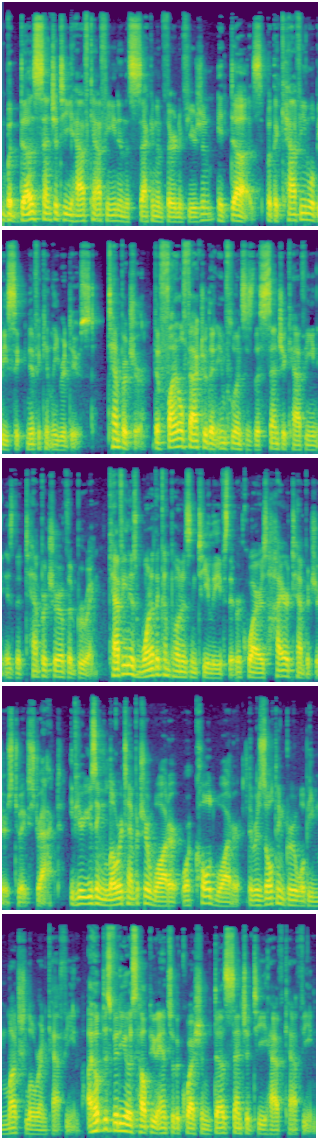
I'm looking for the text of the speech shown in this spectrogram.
But does sencha tea have caffeine in the second and third infusion? It does, but the caffeine will be significantly reduced. Temperature. The final factor that influences the sencha caffeine is the temperature of the brewing. Caffeine is one of the components in tea leaves that requires higher temperatures to extract. If you're using lower temperature water or cold water, the resulting brew will be much lower in caffeine. I hope this video has helped you answer the question, does sencha tea have caffeine?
